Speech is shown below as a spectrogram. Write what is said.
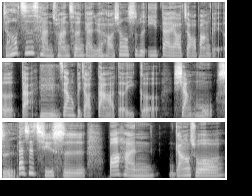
讲到资产传承，感觉好像是不是一代要交棒给二代，嗯，这样比较大的一个项目。是。但是其实包含你刚刚说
